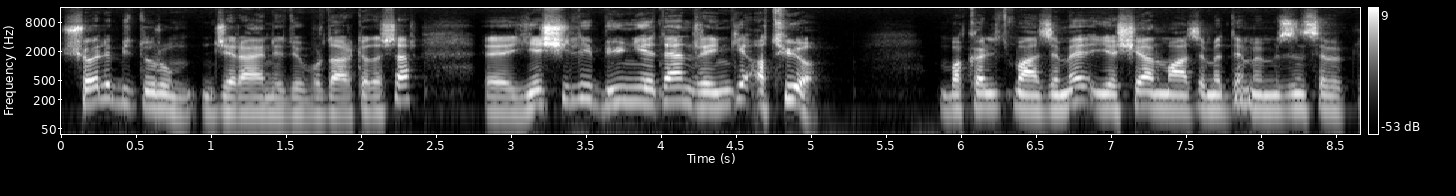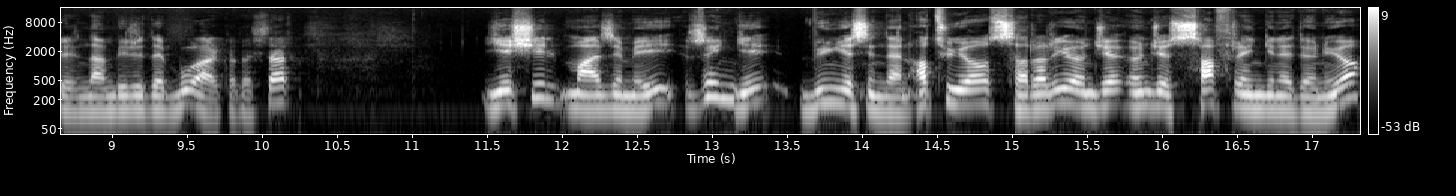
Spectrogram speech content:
şöyle bir durum cereyan ediyor burada arkadaşlar. Ee, yeşili bünyeden rengi atıyor. Bakalit malzeme, yaşayan malzeme dememizin sebeplerinden biri de bu arkadaşlar. Yeşil malzemeyi rengi bünyesinden atıyor, sararıyor önce. Önce saf rengine dönüyor.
